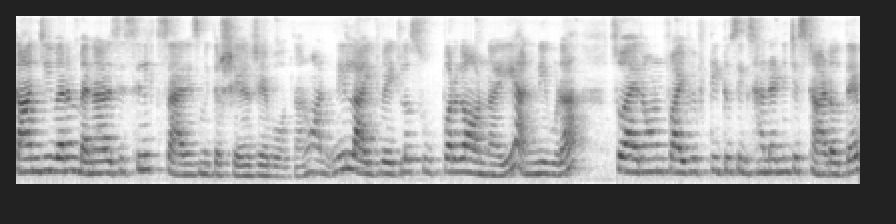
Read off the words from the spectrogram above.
Kanjivaram Banarasi silk saris మీతో షేర్ చేయబోతున్నాను. అన్ని లైట్ వెయిట్లో సూపర్గా ఉన్నాయి. అన్నీ కూడా. So around five fifty to six hundred నుంచి స్టార్ట్ అవుతాయి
